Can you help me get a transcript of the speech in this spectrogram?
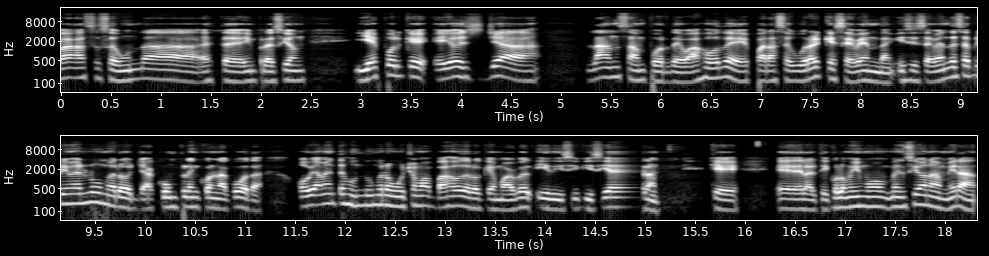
va a su segunda este, impresión y es porque ellos ya lanzan por debajo de para asegurar que se vendan y si se vende ese primer número ya cumplen con la cuota obviamente es un número mucho más bajo de lo que Marvel y DC quisieran. Que eh, el artículo mismo menciona, mira,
